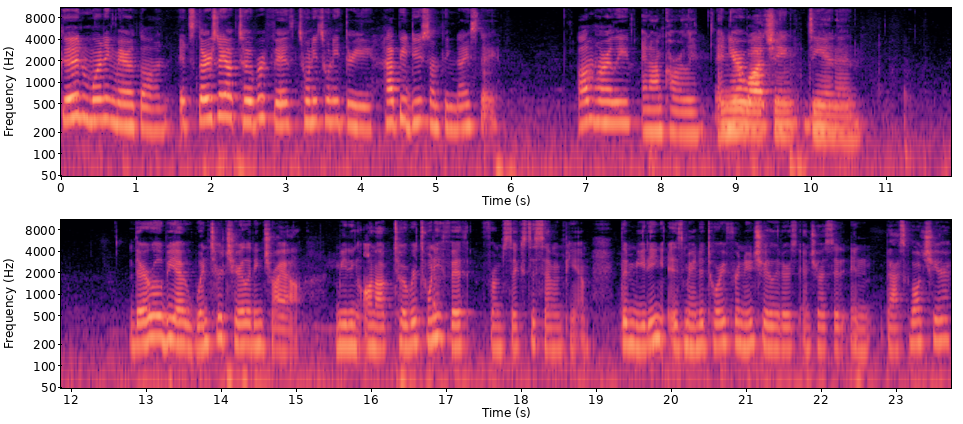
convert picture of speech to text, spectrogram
Good morning, Marathon. It's Thursday, October 5th, 2023. Happy Do Something Nice Day. I'm Harlie. And I'm Karlie. And, you're, watching DNN. There will be a winter cheerleading tryout meeting on October 25th from 6 to 7 p.m. The meeting is mandatory for new cheerleaders interested in basketball cheer.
